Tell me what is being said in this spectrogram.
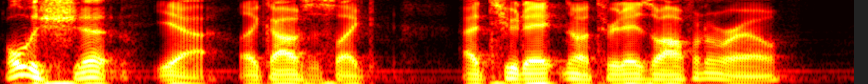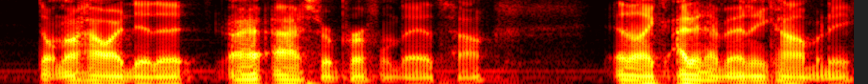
holy shit. Yeah, like I was just like, I had two days, no, three days off in a row. Don't know how I did it. I asked for a personal day. That's how. And like, I didn't have any comedy.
